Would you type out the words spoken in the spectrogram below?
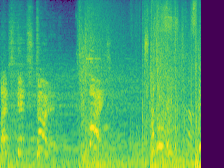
Let's get started! Fight! Sensor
